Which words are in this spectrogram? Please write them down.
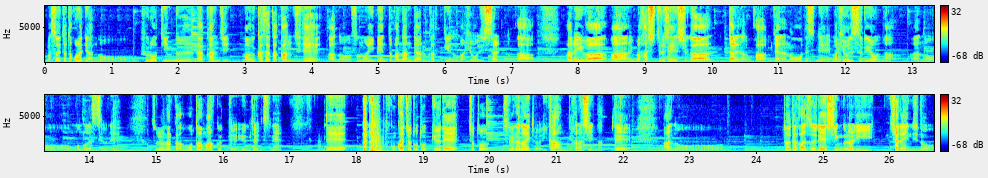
まあ、そういったところにあの、フローティングな感じ、まあ、浮かせた感じで、あの、そのイベントが何であるかっていうのをま表示したりとか、あるいは、まあ、今走ってる選手が誰なのかみたいなのをですね、まあ、表示するような、あの、ものですよね。それをなんか、ウォーターマークって言うみたいですね。で、今回ちょっと特急で、ちょっとそれがないといかんって話になって、あの、トヨタガズレーシングラリーチャレンジの、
